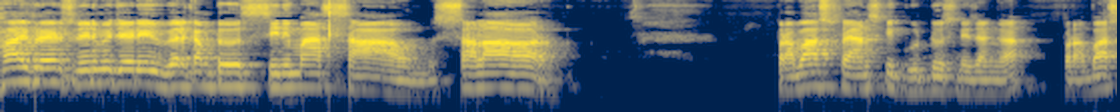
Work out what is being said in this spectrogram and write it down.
హాయ్ ఫ్రెండ్స్ నేను మీ JD. Welcome to cinema sound Salaar. Prabhas ఫ్యాన్స్కి గుడ్ న్యూస్ నిజంగా. ప్రభాస్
